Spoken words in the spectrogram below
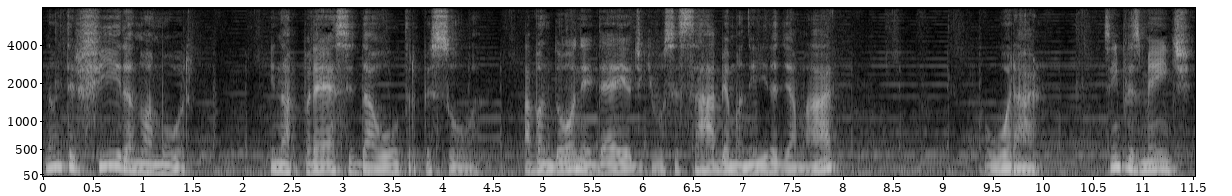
não interfira no amor e na prece da outra pessoa. Abandone a ideia de que você sabe a maneira de amar ou orar. Simplesmente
